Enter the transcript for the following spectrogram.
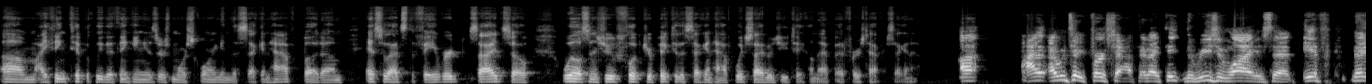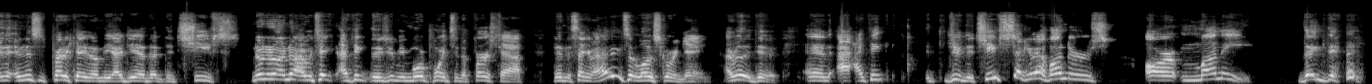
Um, I think typically the thinking is there's more scoring in the second half, but um, and so that's the favored side. So Will, since you flipped your pick to the second half, which side would you take on that bet, first half or second half? Uh, I, I, would take first half, and I think the reason why is that if and this is predicated on the idea that the Chiefs. No, no, no, no. I would take. I think there's going to be more points in the first half than the second. I think it's a low scoring game. I really do, and I, I think, dude, the Chiefs second half unders are money. They, they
